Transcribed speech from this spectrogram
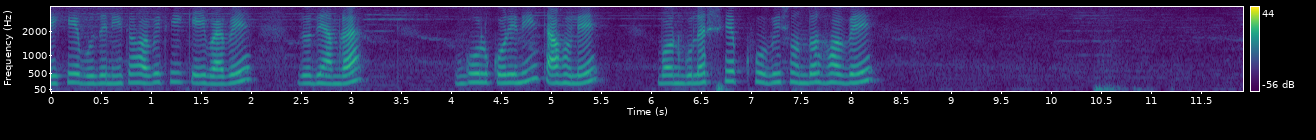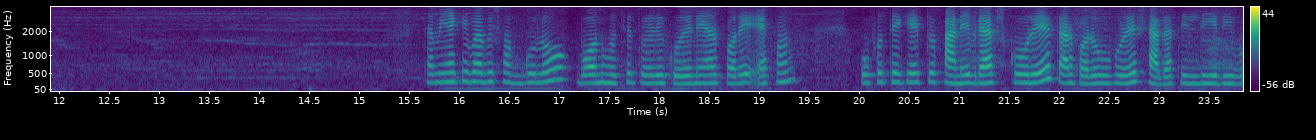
দেখে বুঝে নিতে হবে ঠিক এইভাবে। যদি আমরা গোল করে নিই, তাহলে বনগুলোর শেপ খুবই সুন্দর হবে। আমি একইভাবে সবগুলো বন হচ্ছে তৈরি করে নেওয়ার পরে এখন উপর থেকে একটু পানি ব্রাশ করে তারপরে উপরে সাদা তিল দিয়ে দিব।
